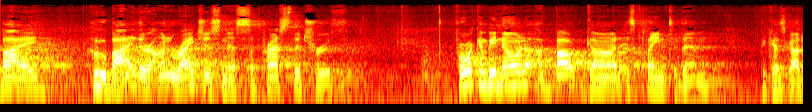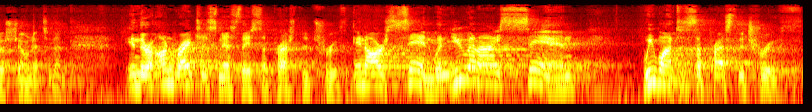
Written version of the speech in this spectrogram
by who by their unrighteousness suppress the truth. For what can be known about God is plain to them, because God has shown it to them. In their unrighteousness, they suppress the truth. In our sin, when you and I sin, we want to suppress the truth.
